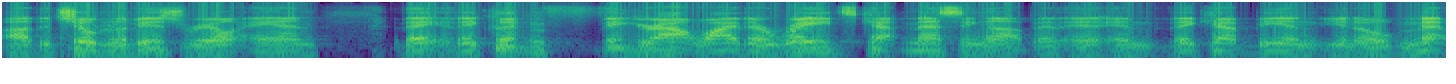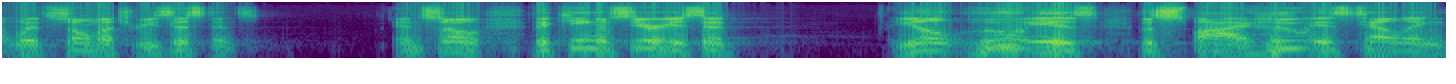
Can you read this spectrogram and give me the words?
uh, the children of Israel, and they, they couldn't figure out why their raids kept messing up, and, and, and they kept being, you know, met with so much resistance. And so the king of Syria said, you know, who is the spy? Who is telling,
